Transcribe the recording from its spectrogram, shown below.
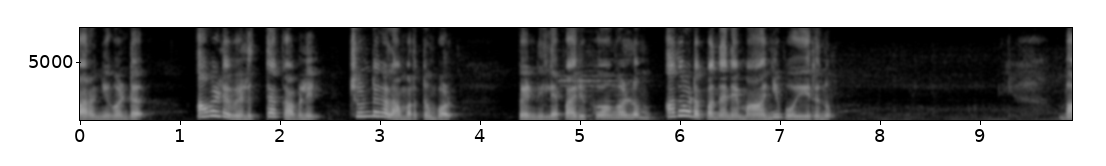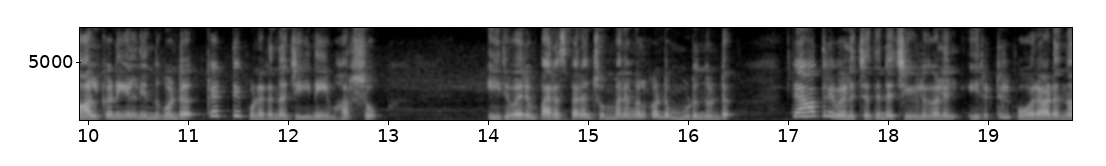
പറഞ്ഞുകൊണ്ട് അവളുടെ വെളുത്ത കവളിൽ ചുണ്ടുകൾ അമർത്തുമ്പോൾ പെണ്ണിലെ പരിഭവങ്ങളിലും അതോടൊപ്പം തന്നെ മാഞ്ഞു പോയിരുന്നു. ബാൽക്കണിയിൽ നിന്നുകൊണ്ട് കെട്ടിപ്പുണരുന്ന ജീനയും ഹർഷവും ഇരുവരും പരസ്പരം ചുംബനങ്ങൾ കൊണ്ട് മുടുന്നുണ്ട്. രാത്രി വെളിച്ചത്തിന്റെ ചീളുകളിൽ ഇരുട്ടിൽ പോരാടുന്ന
